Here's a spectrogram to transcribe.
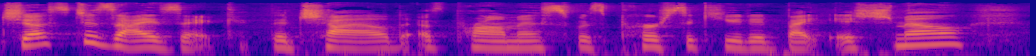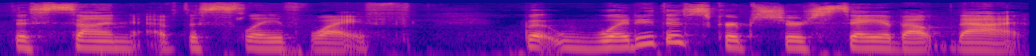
Just as Isaac, the child of promise, was persecuted by Ishmael, the son of the slave wife. But what do the scriptures say about that?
